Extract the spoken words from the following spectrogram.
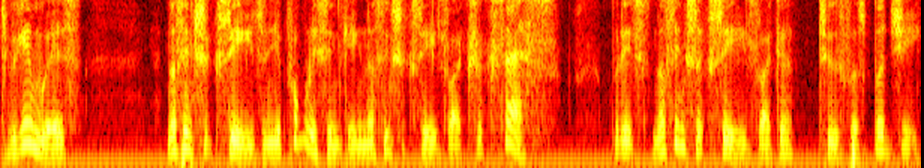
To begin with, nothing succeeds, and you're probably thinking nothing succeeds like success, but it's nothing succeeds like a toothless budgie.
